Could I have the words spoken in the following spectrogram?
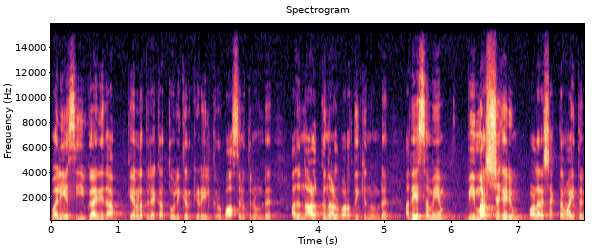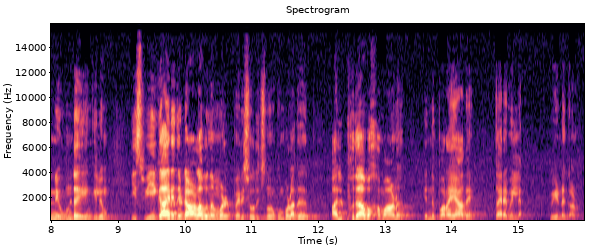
വലിയ സ്വീകാര്യത കേരളത്തിലെ കത്തോലിക്കർക്കിടയിൽ കൃപാസനത്തിനുണ്ട്. അത് നാൾക്ക് നാൾ വർദ്ധിക്കുന്നുണ്ട്. അതേസമയം വിമർശകരും വളരെ ശക്തമായി തന്നെ ഉണ്ട് എങ്കിലും ഈ സ്വീകാര്യതയുടെ അളവ് നമ്മൾ പരിശോധിച്ച് നോക്കുമ്പോൾ അത് അത്ഭുതാവഹമാണ് എന്ന് പറയാതെ തരമില്ല. വീണ്ടും കാണാം.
